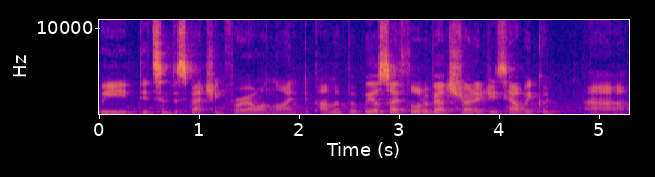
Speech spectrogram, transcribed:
we did some dispatching for our online department, but we also thought about strategies how we could. Uh,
